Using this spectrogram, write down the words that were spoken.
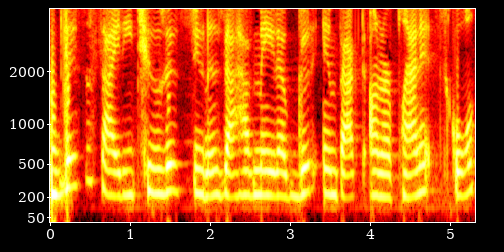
This society chooses students that have made a good impact on our planet, school,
